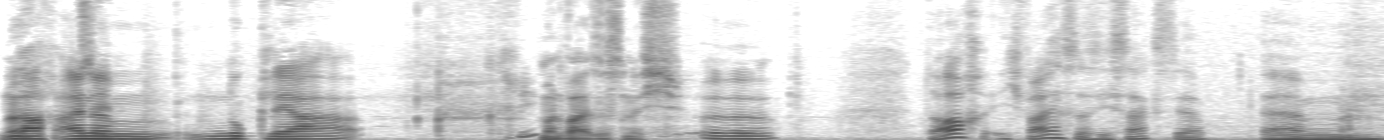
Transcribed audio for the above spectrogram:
ne? nach einem Nuklearkrieg. Man weiß es nicht. Äh, doch, ich weiß es, ich sag's dir. Ähm,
